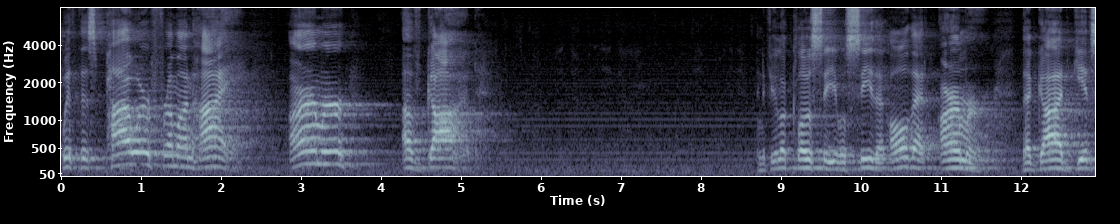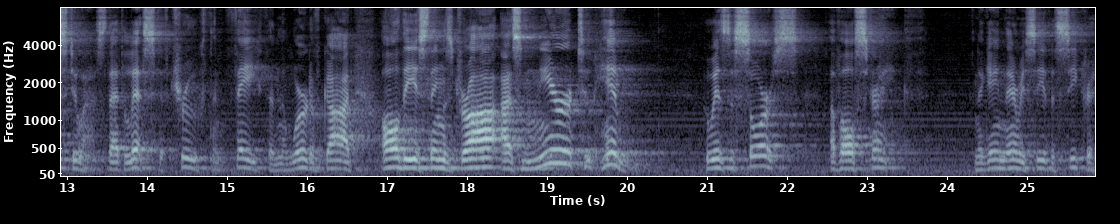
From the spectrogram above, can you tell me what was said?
with this power from on high armor of God And if you look closely, you will see that all that armor that God gives to us, that list of truth and faith and the Word of God, all these things draw us nearer to Him who is the source of all strength. And again, there we see the secret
